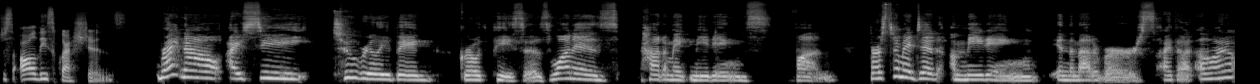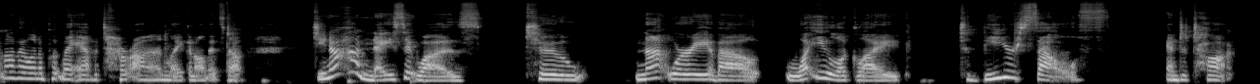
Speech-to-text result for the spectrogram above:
Just all these questions. Right now, I see two really big growth pieces. One is how to make meetings fun. First time I did a meeting in the metaverse, I thought, oh, I don't know if I want to put my avatar on, like, and all that stuff. Do you know how nice it was to not worry about what you look like, to be yourself and to talk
